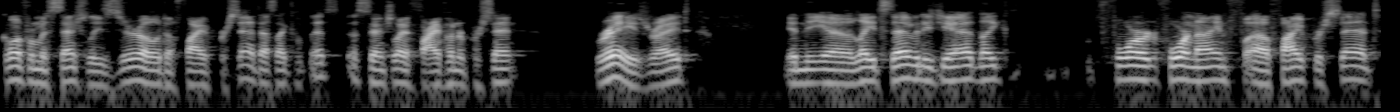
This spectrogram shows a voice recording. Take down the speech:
going from essentially zero to 5%, that's like, that's essentially a 500% raise, right? In the uh, late 70s, you had like four, four, nine, uh, 5%,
